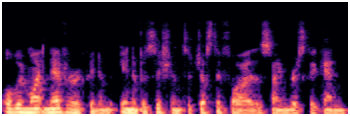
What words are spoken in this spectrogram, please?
or we might never have been in a position to justify the same risk again.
